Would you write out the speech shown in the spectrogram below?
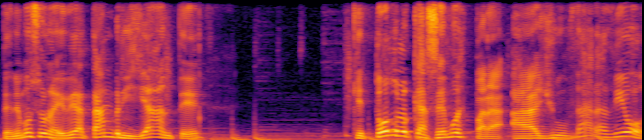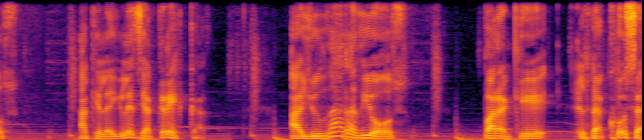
tenemos una idea tan brillante que todo lo que hacemos es para ayudar a Dios a que la iglesia crezca, ayudar a Dios para que la cosa,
